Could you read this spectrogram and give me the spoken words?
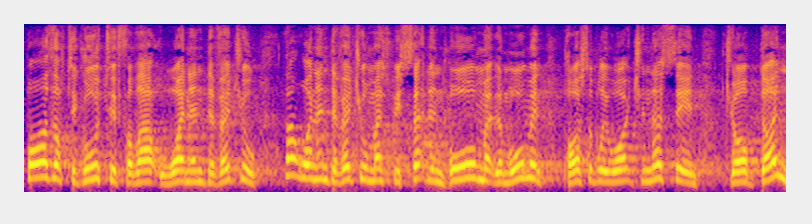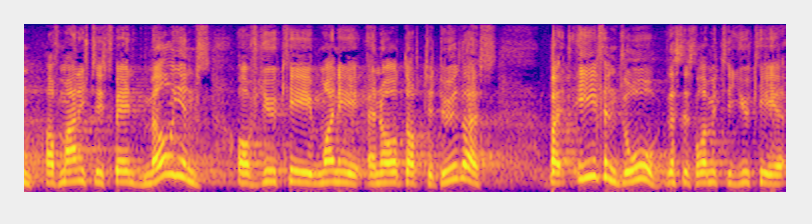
bother to go to for that one individual. That one individual must be sitting at home at the moment, possibly watching this, saying, job done. I've managed to spend millions of UK money in order to do this. But even though this is limited to UK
